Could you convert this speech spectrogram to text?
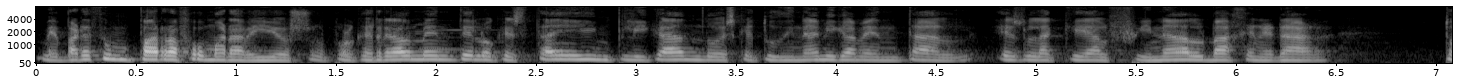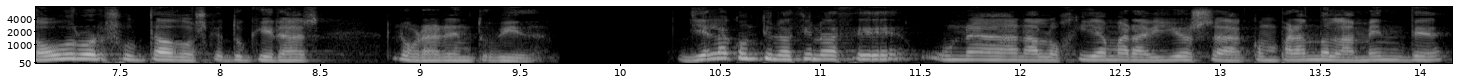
me parece un párrafo maravilloso, porque realmente lo que está implicando es que tu dinámica mental es la que al final va a generar todos los resultados que tú quieras lograr en tu vida. Y él a continuación hace una analogía maravillosa comparando la mente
